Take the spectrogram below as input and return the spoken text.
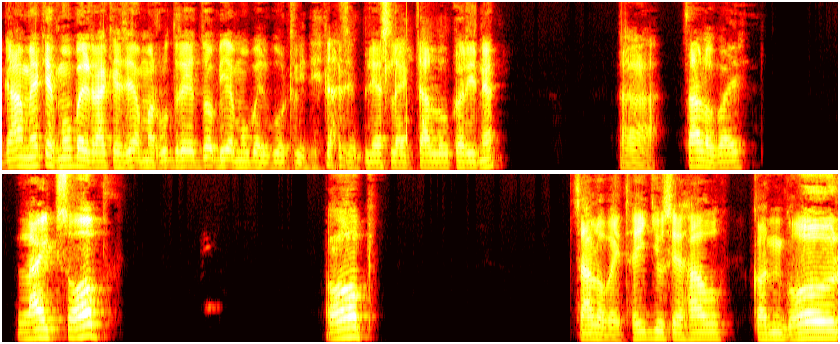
ગામ એક એક મોબાઈલ રાખે છે. અમાર રુદ્રે જો બે મોબાઈલ ગોઠવી દીધા છે. ફ્લેશ લાઇટ ચાલુ કરીને. હા, ચાલો ભાઈ. લાઇટ્સ ઓફ ઓફ ચાલો ભાઈ, થઈ ગયું છે હાવ. ઘનઘોર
